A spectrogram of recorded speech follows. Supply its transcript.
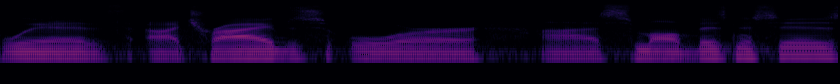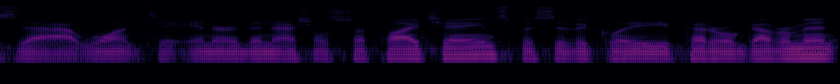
with uh, tribes or uh, small businesses that want to enter the national supply chain, specifically federal government,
